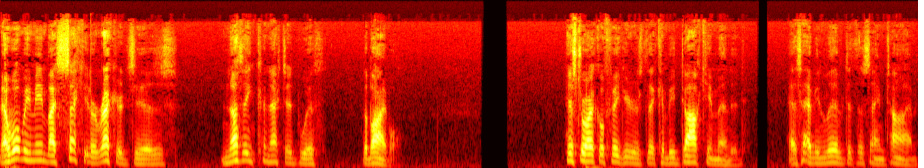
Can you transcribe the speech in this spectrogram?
Now, what we mean by secular records is nothing connected with the Bible. Historical figures that can be documented as having lived at the same time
